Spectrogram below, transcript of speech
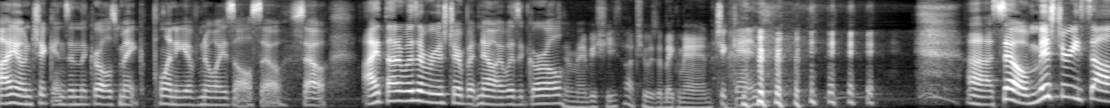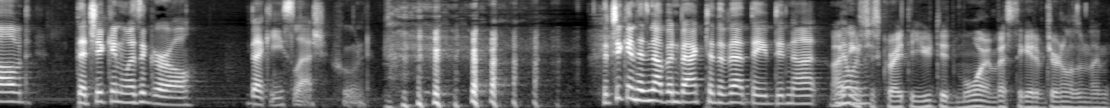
I own chickens and the girls make plenty of noise also. So I thought it was a rooster, but no, it was a girl Or maybe she thought she was a big man. chicken. uh, so mystery solved. The chicken was a girl, Becky slash Hoon. the chicken has not been back to the vet. They did not. I no think one- it's just great that you did more investigative journalism than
